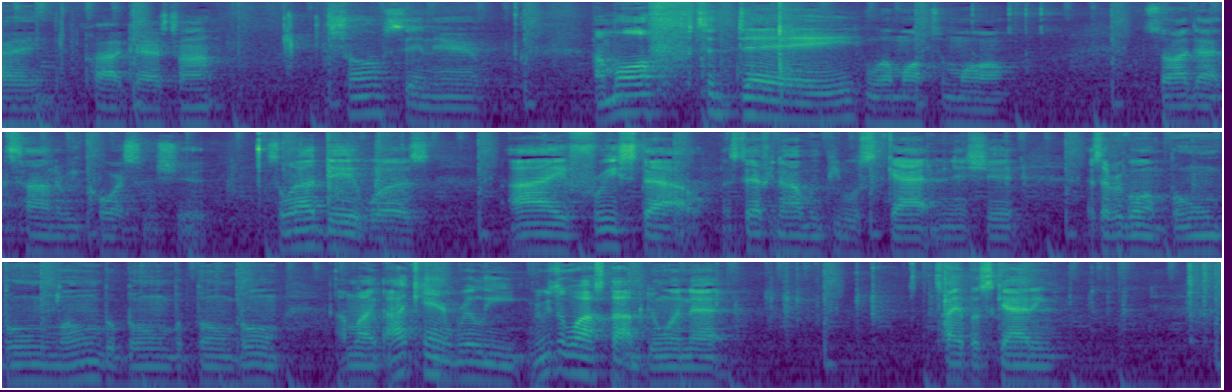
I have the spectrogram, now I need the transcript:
Right, podcast time. So I'm sitting here. I'm off today. Well, I'm off tomorrow. So I got time to record some shit. So what I did was I freestyle. Instead of you know how many people scatting and shit. Instead of going boom, boom, boom, boom, boom, boom, boom. I'm like, I can't really. The reason why I stopped doing that type of scatting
